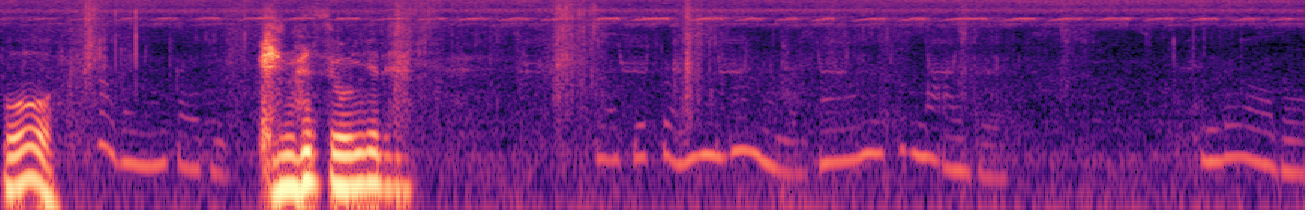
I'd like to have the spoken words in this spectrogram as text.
โอ้ มาสูงอยู่เด้อนี้มันห้างหนาน้ำขึ้นมาเอาเถอะฉันเลือกเถอะ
